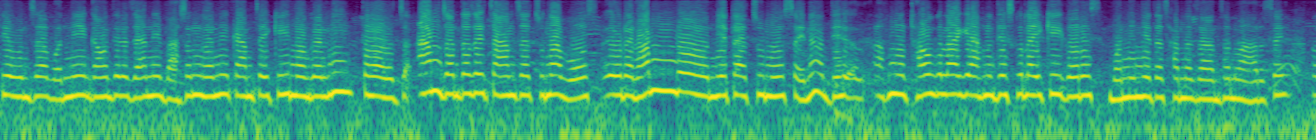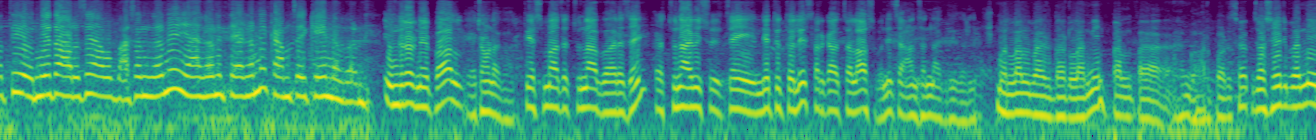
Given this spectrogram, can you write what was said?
त्यो हुन्छ भन्ने गाउँतिर जाने भाषण गर्ने काम चाहिँ केही नगर्ने। तर आम जनता चाहिँ चाहन्छ चुनाव होस् एउटा राम्रो नेता चुनोस् होइन? आफ्नो ठाउँको लागि आफ्नो देशको लागि केही गरोस् भन्ने नेता छान्न चाहन्छन् उहाँहरू चाहिँ। त्यो नेताहरू चाहिँ अब भाषण गर्ने यहाँ गर्ने त्यहाँ गर्ने काम चाहिँ केही नगर्ने। इन्द्र नेपाल हेटौँडा घर। त्यसमा चाहिँ चुनाव भएर चाहिँ र चुनावी चाहिँ नेतृत्वले सरकार चलाओस् भन्ने चाहन्छन् नागरिकहरूले। म लालबहादुर दर्लामी पाल्पा घर पर्छ। जसरी पनि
